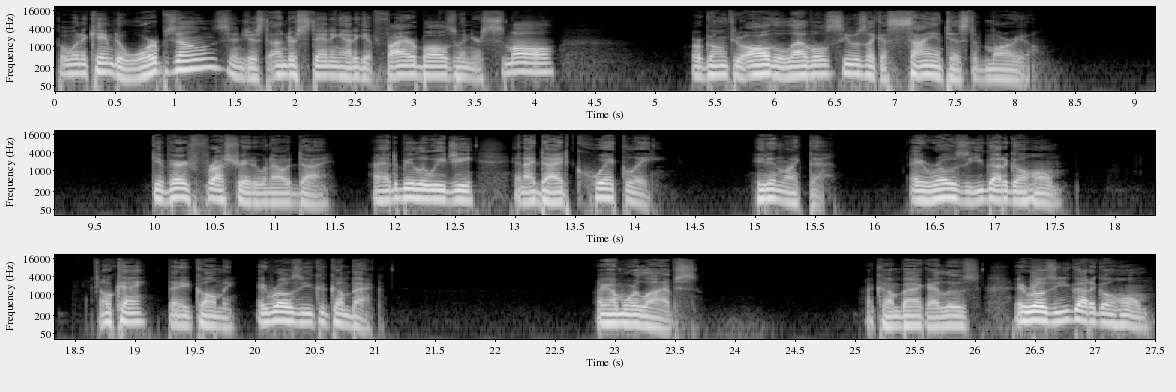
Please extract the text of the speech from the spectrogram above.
But when it came to warp zones and just understanding how to get fireballs when you're small or going through all the levels, he was like a scientist of Mario. Get very frustrated when I would die. I had to be Luigi, and I died quickly. He didn't like that. Hey, Rosie, you got to go home. Okay. Then he'd call me. Hey, Rosie, you could come back. I got more lives. I come back, I lose. Hey, Rosie, you got to go home.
